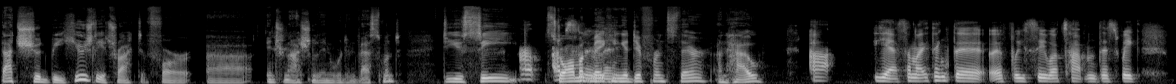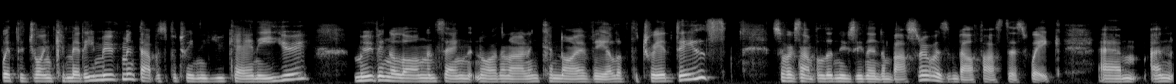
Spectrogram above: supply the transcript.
That should be hugely attractive for uh, international inward investment. Do you see uh, Stormont making a difference there and how? Uh, Yes, and I think that if we see what's happened this week with the joint committee movement that was between the UK and EU, moving along and saying that Northern Ireland can now avail of the trade deals. So, for example, the New Zealand ambassador was in Belfast this week, um, and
